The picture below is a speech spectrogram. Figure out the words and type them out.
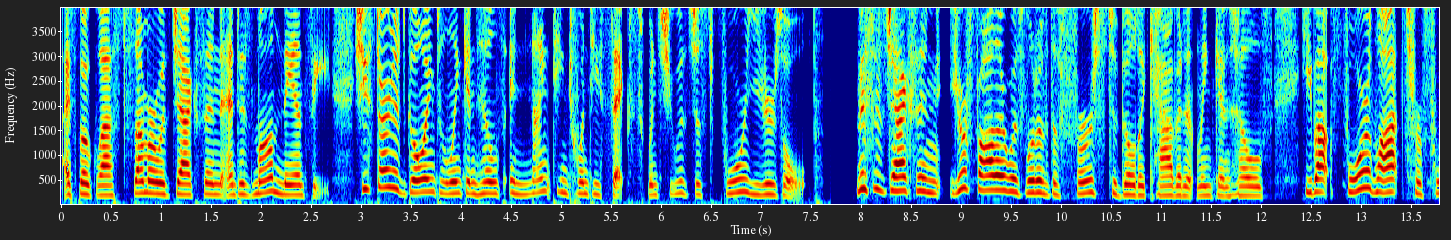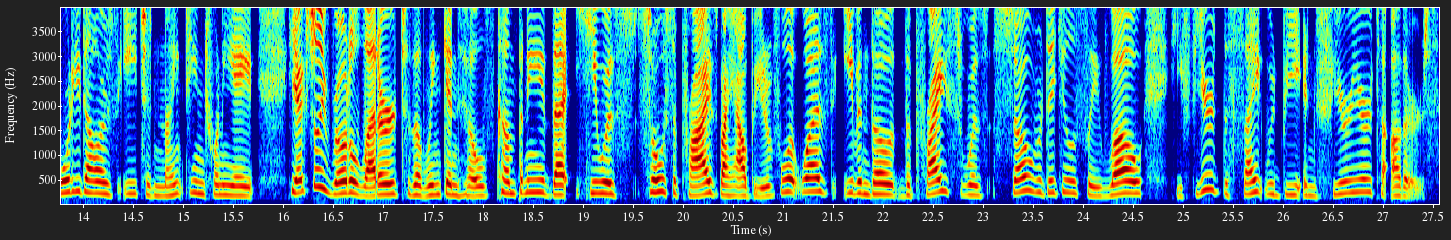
I spoke last summer with Jackson and his mom, Nancy. She started going to Lincoln Hills in 1926 when she was just four years old. Mrs. Jackson, your father was one of the first to build a cabin at Lincoln Hills. He bought four lots for $40 each in 1928. He actually wrote a letter to the Lincoln Hills Company that he was so surprised by how beautiful it was, even though the price was so ridiculously low, he feared the site would be inferior to others.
